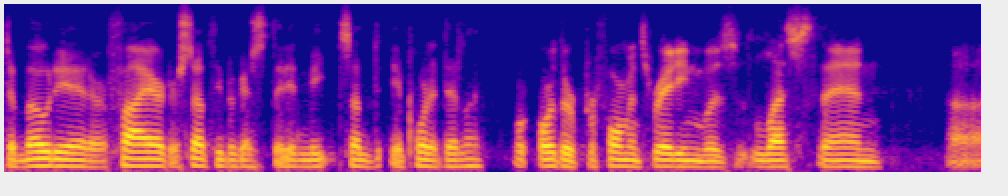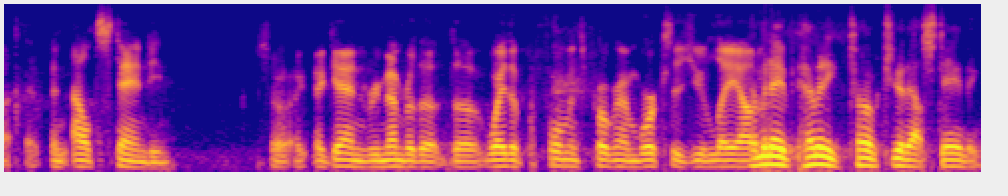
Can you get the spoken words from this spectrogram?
demoted or fired or something because they didn't meet some important deadline? Or- Or their performance rating was less than uh, an outstanding. So a- again, remember, the, the way the performance program works is you lay out. How many, how many times you get outstanding?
